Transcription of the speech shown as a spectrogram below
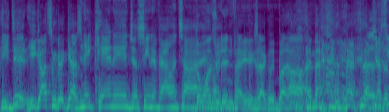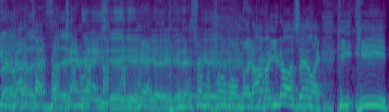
He, He did. did- He got some good guests. Nick Cannon, Justina Valentine. the ones like, who didn't pay exactly, but uh, and that, That's Justina what I was about Valentine brought. 10 Yeah, racks. Yeah, yeah, yeah, yeah. yeah, That's from a promo budget. Nah, but you know what I'm saying? Like he he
